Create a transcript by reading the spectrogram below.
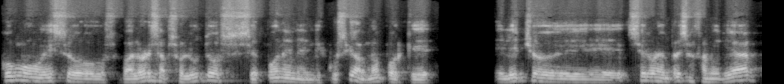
cómo esos valores absolutos se ponen en discusión, ¿no? Porque el hecho de ser una empresa familiar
